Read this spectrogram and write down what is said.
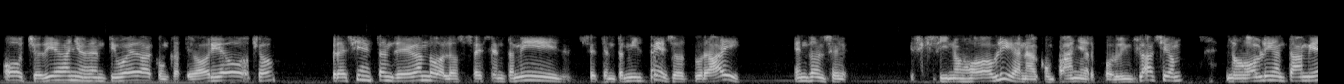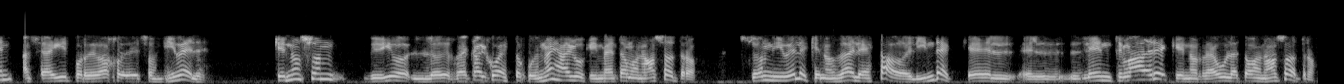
8, 10 años de antigüedad, con categoría 8, recién están llegando a los 60 mil, 70 mil pesos por ahí. Entonces, si nos obligan a acompañar por la inflación, nos obligan también a seguir por debajo de esos niveles, que no son, digo, lo recalco esto, porque no es algo que inventamos nosotros, son niveles que nos da el Estado, el INDEC, que es el, el ente madre que nos regula a todos nosotros.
